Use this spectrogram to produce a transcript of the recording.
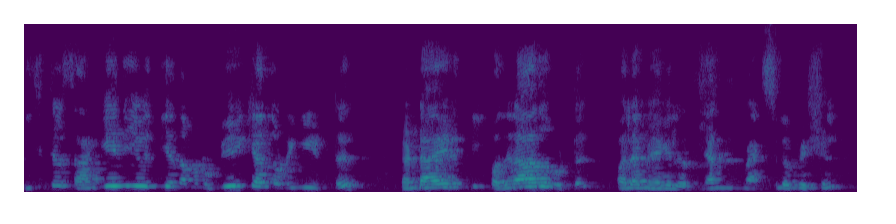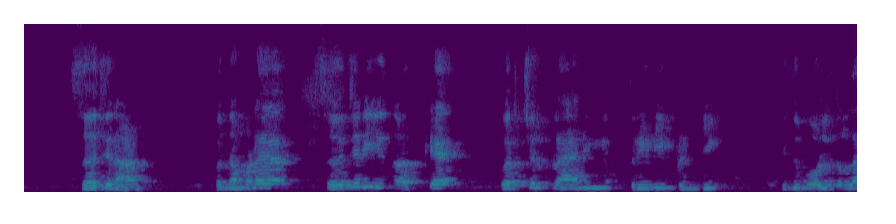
ഡിജിറ്റൽ സാങ്കേതിക വിദ്യ നമ്മൾ ഉപയോഗിക്കാൻ തുടങ്ങിയിട്ട് രണ്ടായിരത്തി പതിനാറ് തൊട്ട് പല മേഖലകളും ഞാൻ മാക്സിൽ ഒഫീഷ്യൽ ആണ്. ഇപ്പൊ നമ്മുടെ സർജറി ചെയ്യുന്നതൊക്കെ വെർച്വൽ പ്ലാനിങ്ങും ത്രീ ഡി പ്രിന്റിംഗ് ഇതുപോലുള്ള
